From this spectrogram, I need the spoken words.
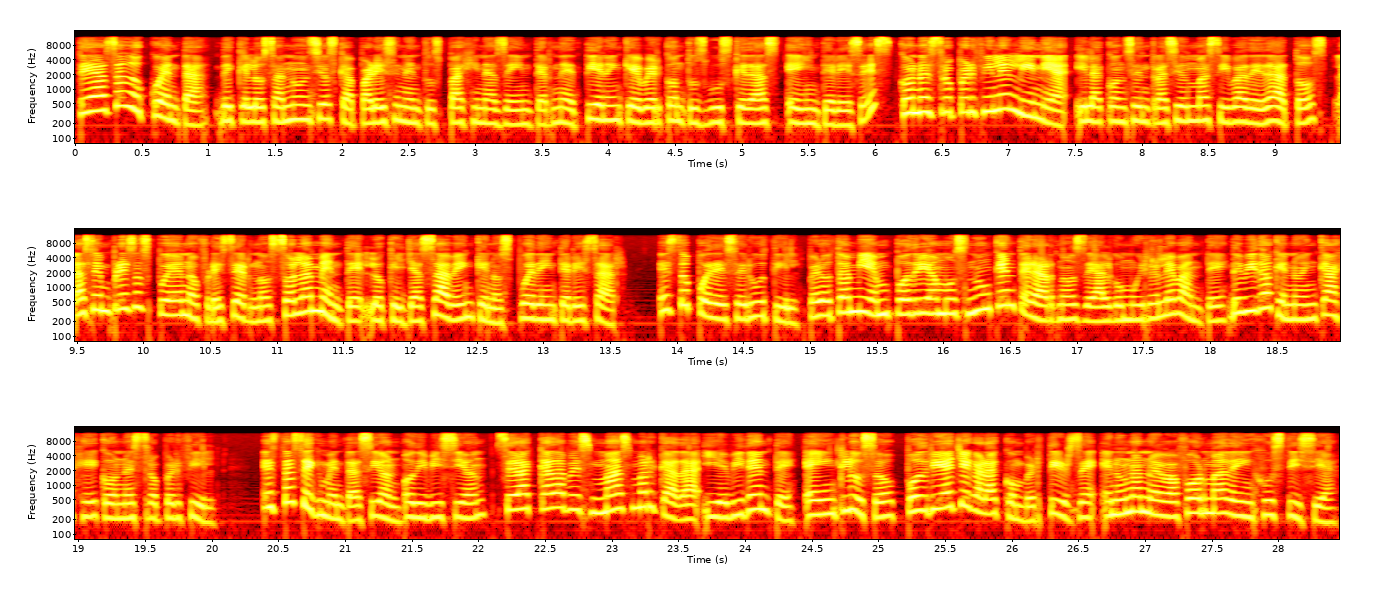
¿Te has dado cuenta de que los anuncios que aparecen en tus páginas de Internet tienen que ver con tus búsquedas e intereses? Con nuestro perfil en línea y la concentración masiva de datos, las empresas pueden ofrecernos solamente lo que ya saben que nos puede interesar. Esto puede ser útil, pero también podríamos nunca enterarnos de algo muy relevante debido a que no encaje con nuestro perfil. Esta segmentación o división será cada vez más marcada y evidente, e incluso podría llegar a convertirse en una nueva forma de injusticia.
